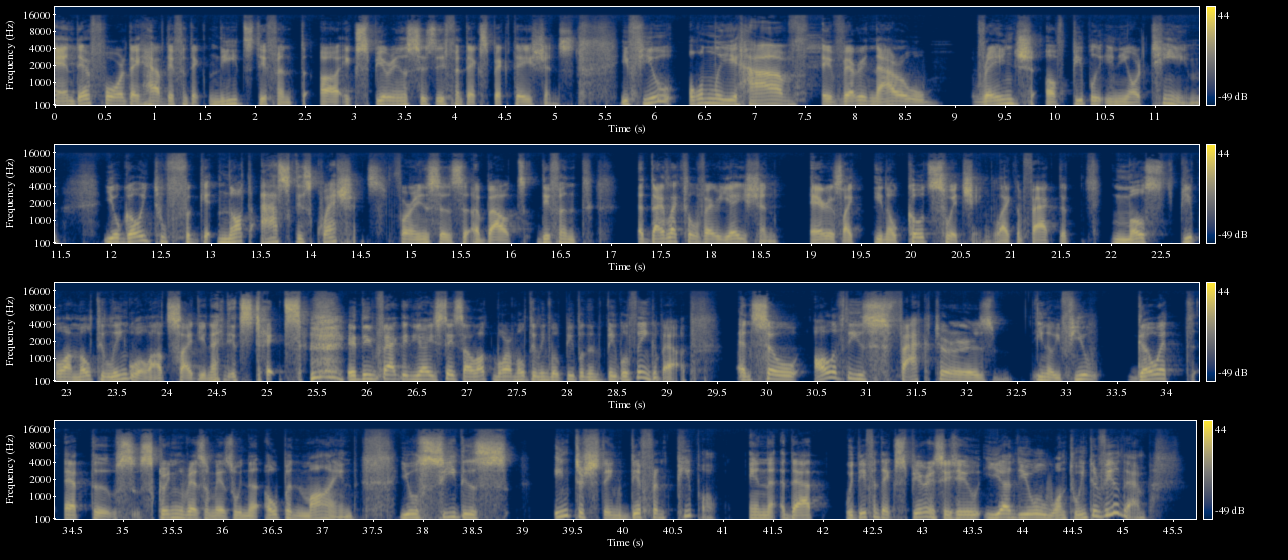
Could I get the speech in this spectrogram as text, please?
and therefore they have different needs different uh, experiences different expectations. If you only have a very narrow range of people in your team you're going to forget not ask these questions. For instance about different uh, dialectal variation areas like you know code switching like the fact that most people are multilingual outside the united states. And in fact in the united states a lot more multilingual people than people think about and so all of these factors, you know, if you go at at the screening resumes with an open mind, you'll see these interesting different people in that with different experiences you and you will want to interview them.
